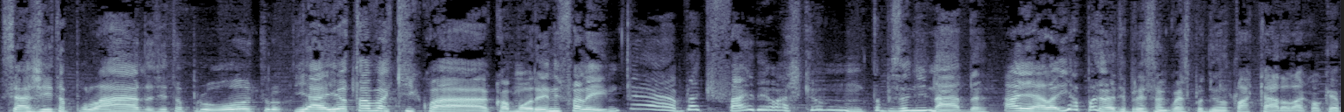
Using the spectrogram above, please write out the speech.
Você ajeita pro lado, ajeita pro outro. E aí eu tava aqui com a, com a Morena e falei, é, Black Friday eu acho que eu não tô precisando de nada. Aí ela, e a panela de pressão que vai explodir na tua cara lá a qualquer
